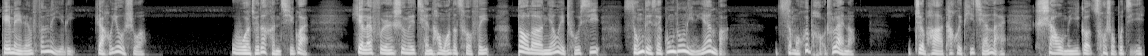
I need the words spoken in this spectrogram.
给美人分了一粒，然后又说：“我觉得很奇怪，夜来夫人身为钱塘王的侧妃，到了年尾除夕，总得在宫中领宴吧？怎么会跑出来呢？只怕他会提前来，杀我们一个措手不及。”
